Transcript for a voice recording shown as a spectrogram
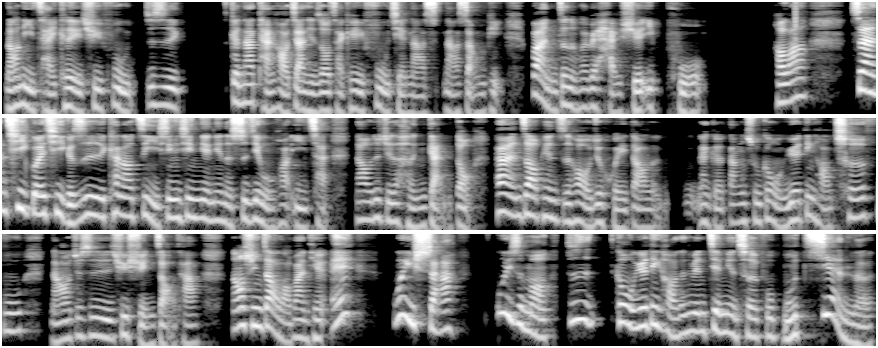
然后你才可以去付，就是跟他谈好价钱之后，才可以付钱拿拿商品，不然你真的会被海削一波。好啦。虽然气归气，可是看到自己心心念念的世界文化遗产，然后我就觉得很感动。拍完照片之后，我就回到了那个当初跟我约定好车夫，然后就是去寻找他，然后寻找老半天，哎，为啥？为什么？就是跟我约定好在那边见面，车夫不见了。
